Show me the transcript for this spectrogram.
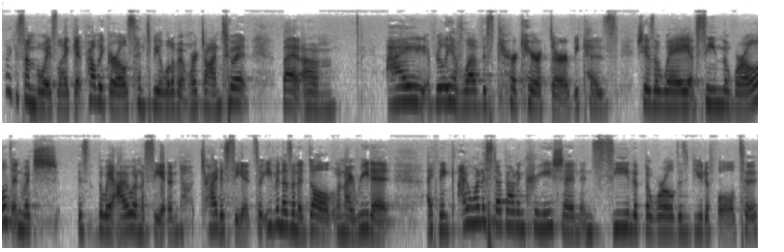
I think some boys like it. Probably girls tend to be a little bit more drawn to it. But um, I really have loved this her character because she has a way of seeing the world in which is the way I want to see it and try to see it. So even as an adult, when I read it, I think I want to step out in creation and see that the world is beautiful. To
